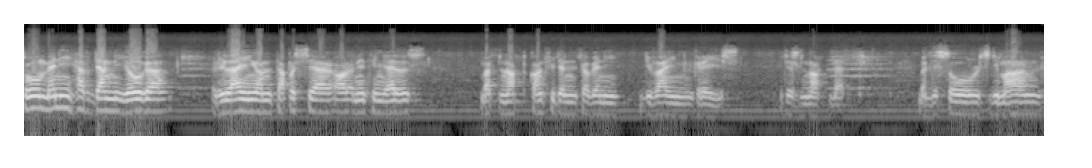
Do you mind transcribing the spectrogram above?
So many have done yoga relying on tapasya or anything else, but not confident of any divine grace. It is not that, but the soul's demand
